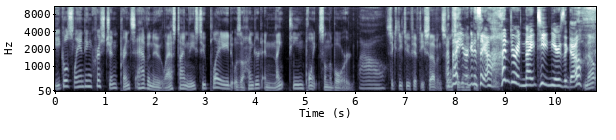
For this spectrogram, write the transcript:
Eagles Landing Christian, Prince Avenue. Last time these two played, it was 119 points on the board. wow. 62-57. So I we'll thought you were going to say 119 years ago. Nope,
